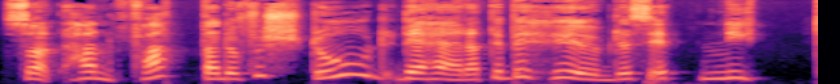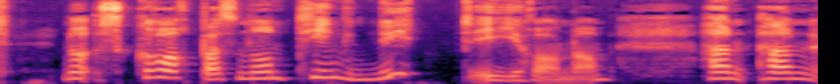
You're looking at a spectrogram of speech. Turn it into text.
så att han fattade och förstod det här att det behövdes ett nytt, skapas någonting nytt i honom. Han, han,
